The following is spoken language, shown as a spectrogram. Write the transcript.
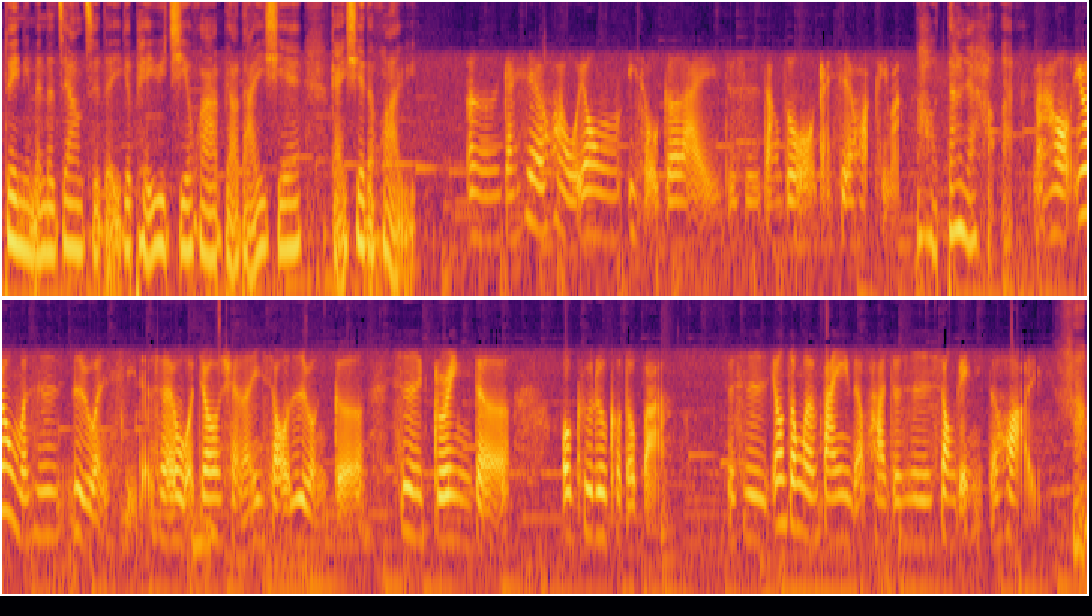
对你们的这样子的一个培育计划，表达一些感谢的话语？嗯，感谢的话，我用一首歌来，就是当做感谢的话，可以吗？哦，当然好啊。然后，因为我们是日文系的，所以我就选了一首日文歌，是 Green 的《Okuru Kodoba》，就是用中文翻译的话，就是送给你的话语。好，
